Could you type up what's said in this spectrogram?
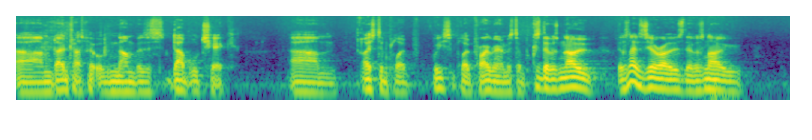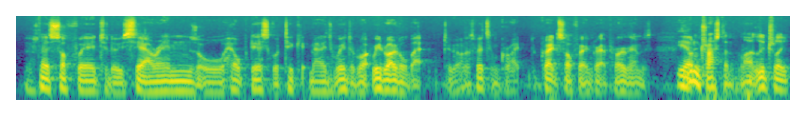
Um, don't trust people with numbers. Double check. Um, I used to employ we used to employ programmers because there was no there was no zeros. There was no there was no software to do CRMs or help desk or ticket management. We, had to write, we wrote all that. To be honest, we had some great great software and great programmers. Yep. Wouldn't trust them. Like literally,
